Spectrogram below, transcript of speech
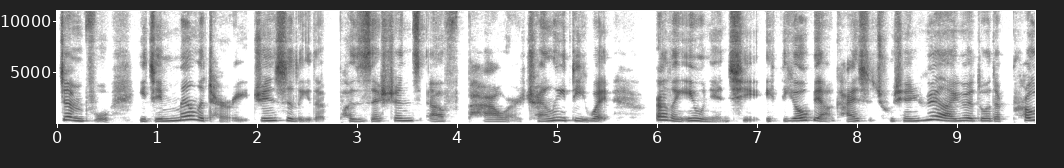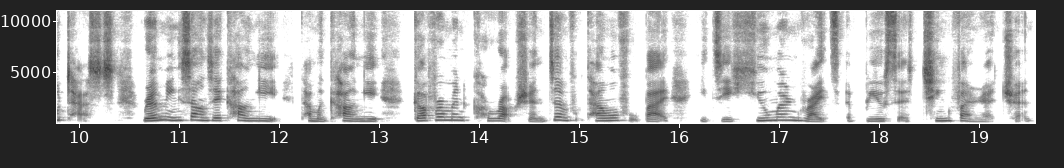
政府以及 military 军事里的 positions of power 权力地位。二零一五年起，Ethiopia 开始出现越来越多的 protests，人民上街抗议，他们抗议 government corruption 政府贪污腐败以及 human rights abuses 侵犯人权。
